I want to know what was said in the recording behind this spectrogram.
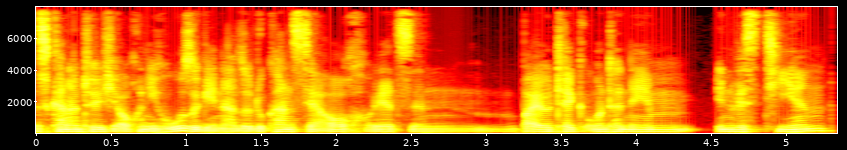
das kann natürlich auch in die Hose gehen. Also du kannst ja auch jetzt in Biotech-Unternehmen investieren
